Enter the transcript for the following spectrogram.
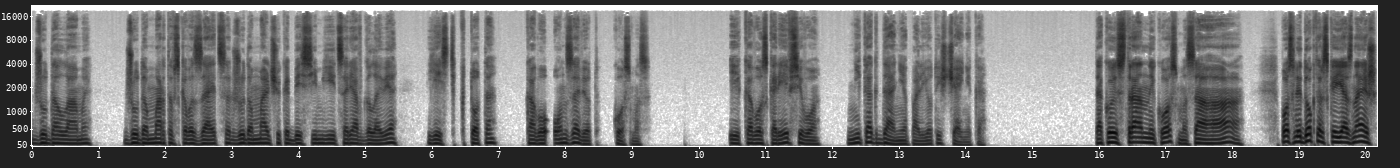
Джуда Ламы, Джуда Мартовского зайца, Джуда мальчика без семьи и царя в голове, есть кто-то, кого он зовет космос. И кого, скорее всего, никогда не польет из чайника. Такой странный космос, ага. После докторской я, знаешь,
